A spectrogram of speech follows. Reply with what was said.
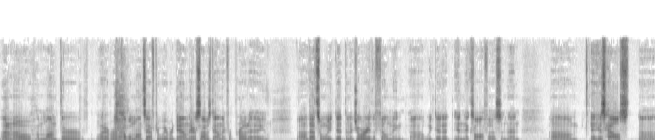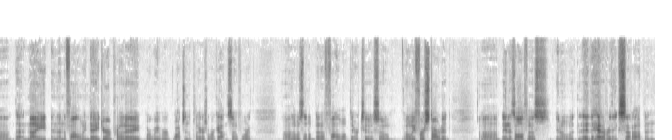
I don't know, a month or whatever, a couple months after we were down there. So I was down there for Pro Day, and uh, that's when we did the majority of the filming. Uh, we did it in Nick's office, and then um, at his house uh, that night, and then the following day during Pro Day, where we were watching the players work out and so forth. Uh, there was a little bit of follow up there too. So when we first started, uh, in his office. You know, they, they had everything set up, and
